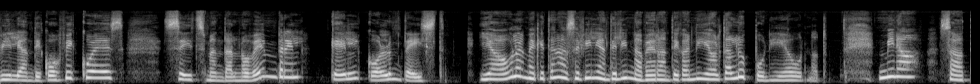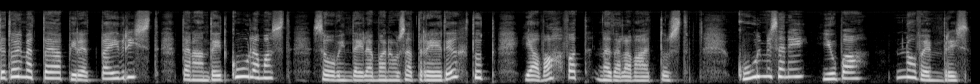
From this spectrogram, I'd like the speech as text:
Viljandi kohviku ees seitsmendal novembril kell kolmteist ja olemegi tänase Viljandi linnaveerandiga nii-öelda lõpuni jõudnud. mina, saatetoimetaja Piret Päivrist, tänan teid kuulamast, soovin teile mõnusat reede õhtut ja vahvat nädalavahetust. Kuulmiseni juba novembris.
